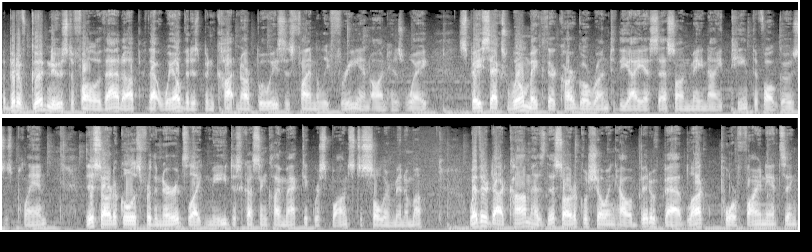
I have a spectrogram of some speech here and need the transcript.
A bit of good news to follow that up. That whale that has been caught in our buoys is finally free and on his way. SpaceX will make their cargo run to the ISS on May 19th if all goes as planned. This article is for the nerds like me discussing climactic response to solar minima. Weather.com has this article showing how a bit of bad luck, poor financing,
